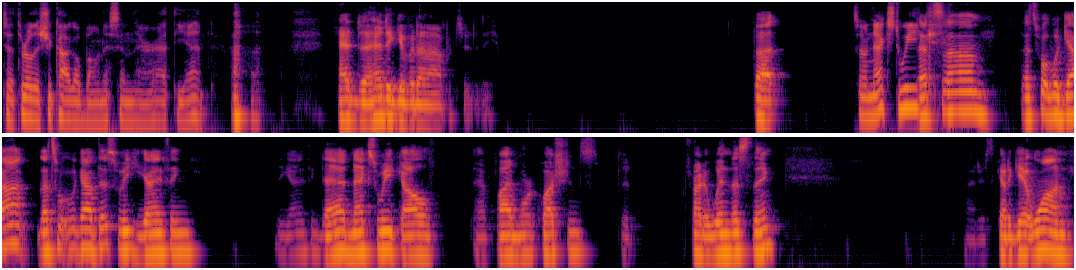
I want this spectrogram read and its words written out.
to throw the Chicago bonus in there at the end. had to had to give it an opportunity. But So next week, that's um that's what we got. That's what we got this week. You got anything? You got anything to add? Next week I'll have five more questions to try to win this thing. I just got to get one.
